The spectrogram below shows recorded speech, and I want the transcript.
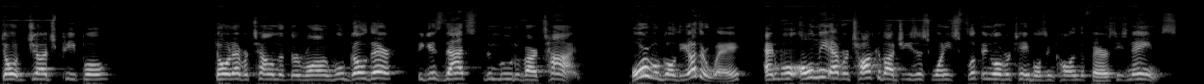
Don't judge people. Don't ever tell them that they're wrong. We'll go there because that's the mood of our time. Or we'll go the other way and we'll only ever talk about Jesus when he's flipping over tables and calling the Pharisees names.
